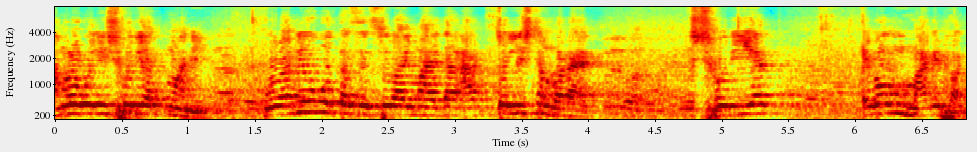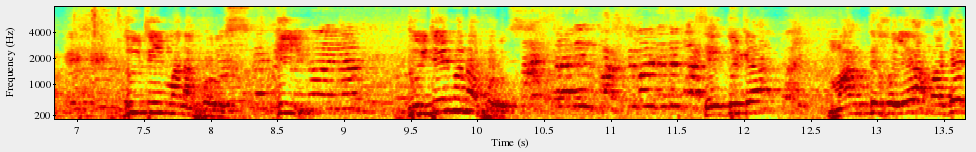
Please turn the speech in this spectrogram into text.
আমরা বলি শরিয়াত মানে কোরআনেও বলতেছে সুরাই মায়দার আটচল্লিশ নম্বর আয়াত, শরিয়াত এবং মারিফাত দুইটাই মানা ফরজ। কি? দুইটাই মানা ফরজ। এই দুইটা মানতে হলে আমাদের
